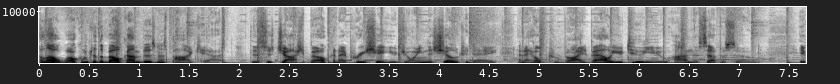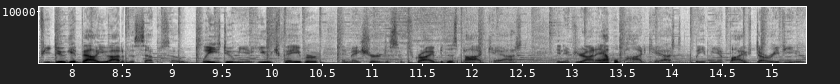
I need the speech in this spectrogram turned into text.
Hello, welcome to the Belk on Business Podcast. This is Josh Belk, and I appreciate you joining the show today, and I hope to provide value to you on this episode. If you do get value out of this episode, please do me a huge favor and make sure to subscribe to this podcast. And if you're on Apple Podcast, leave me a five star review.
